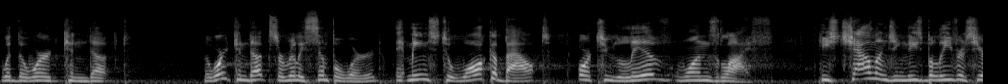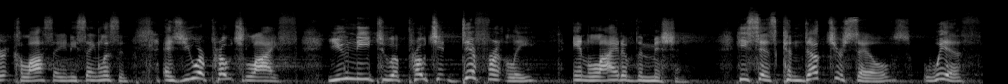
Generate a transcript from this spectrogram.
with the word conduct. The word conduct's a really simple word. It means to walk about or to live one's life. He's challenging these believers here at Colossae and he's saying, listen, as you approach life, you need to approach it differently in light of the mission. He says, conduct yourselves with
